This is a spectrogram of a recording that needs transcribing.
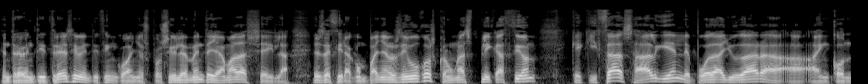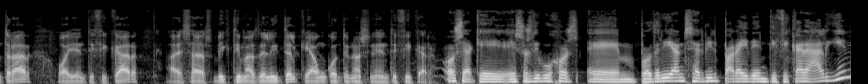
entre 23 y 25 años, posiblemente llamada Sheila. Es decir, acompaña los dibujos con una explicación que quizás a alguien le pueda ayudar a, encontrar o a identificar a esas víctimas de Little que aún continúan sin identificar. O sea que esos dibujos eh, podrían servir para identificar a alguien,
